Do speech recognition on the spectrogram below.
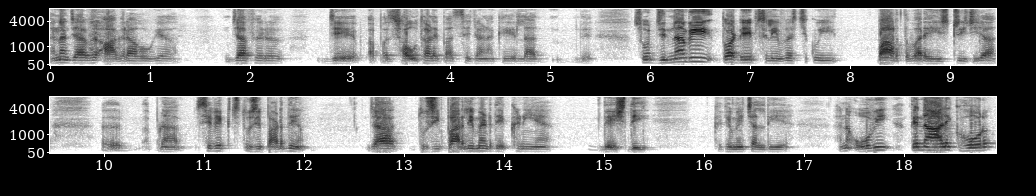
ਹੈਨਾ, ਜਾਂ ਫਿਰ ਆਗਰਾ ਹੋ ਗਿਆ, ਜਾਂ ਫਿਰ ਜੇ ਆਪਾਂ ਸਾਊਥ ਵਾਲੇ ਪਾਸੇ ਜਾਣਾ, ਕੇਰਲਾ ਦੇ, ਸੋ ਜਿੰਨਾ ਵੀ ਤੁਹਾਡੇ ਸਿਲੇਬਸ 'ਚ ਕੋਈ ਭਾਰਤ ਬਾਰੇ ਹਿਸਟਰੀ 'ਚ ਜਾਂ ਆਪਣਾ ਸਿਵਿਕ 'ਚ ਤੁਸੀਂ ਪੜ੍ਹਦੇ ਹੋ ਜਾਂ ਤੁਸੀਂ ਪਾਰਲੀਮੈਂਟ ਦੇਖਣੀ ਹੈ ਦੇਸ਼ ਦੀ ਕਿ ਕਿਵੇਂ ਚੱਲਦੀ ਹੈ, ਹੈਨਾ? ਉਹ ਵੀ ਤੇ ਨਾਲ ਇੱਕ ਹੋਰ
